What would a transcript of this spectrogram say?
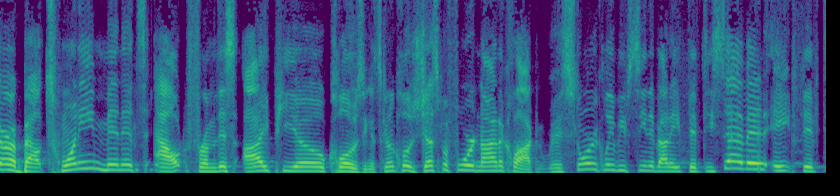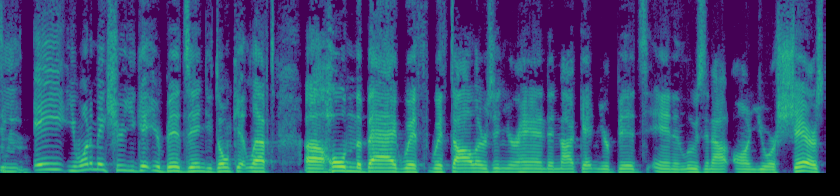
are about 20 minutes out from this IPO closing. It's going to close just before nine o'clock. Historically, we've seen about 857, 858. You want to make sure you get your bids in. You don't get left uh, holding the bag with, with dollars in your hand and not getting your bids in and losing out on your shares.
